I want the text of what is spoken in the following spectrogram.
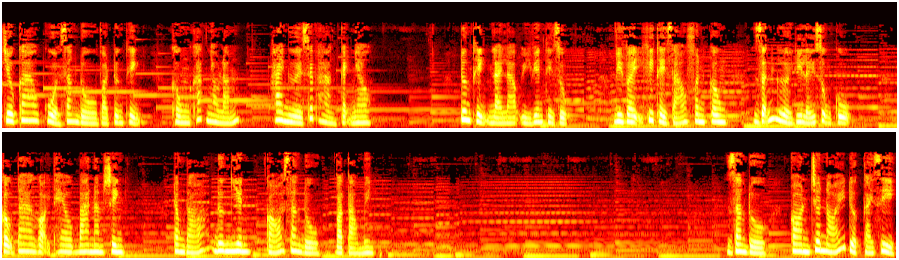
Chiều cao của Giang Đồ và Trương Thịnh không khác nhau lắm, hai người xếp hàng cạnh nhau. Trương Thịnh lại là ủy viên thể dục, vì vậy khi thầy giáo phân công dẫn người đi lấy dụng cụ, cậu ta gọi theo ba nam sinh, trong đó đương nhiên có Giang Đồ và Tào Minh. Giang Đồ còn chưa nói được cái gì,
